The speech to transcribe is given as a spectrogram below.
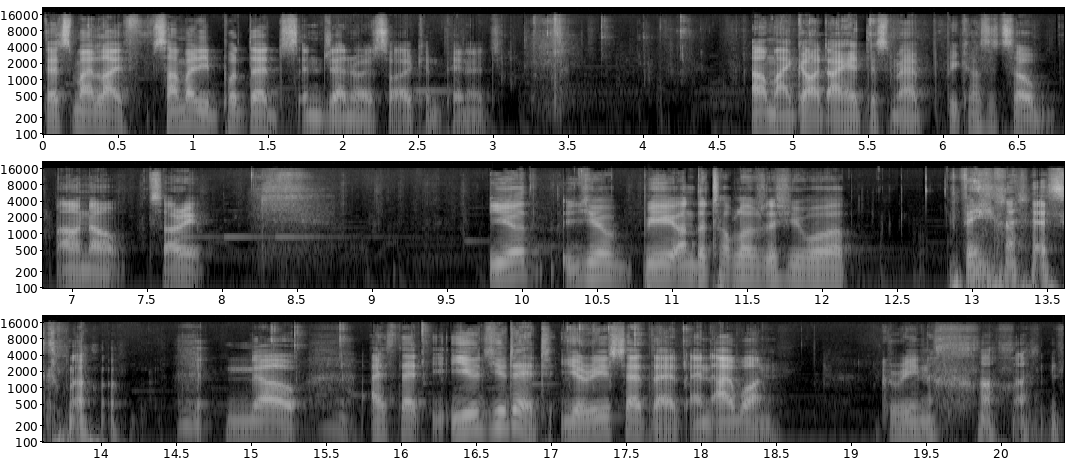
That's my life. Somebody put that in general so I can pin it. Oh my god, I hate this map because it's so... Oh no, sorry. You you'll be on the top left if you were honest. no, I said you you did. You said that, and I won. Green on.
